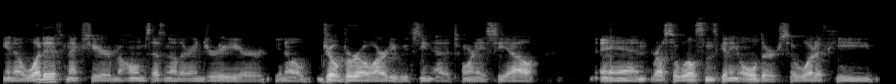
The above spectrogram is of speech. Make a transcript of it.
You know, what if next year Mahomes has another injury, or you know, Joe Burrow already we've seen had a torn ACL, and Russell Wilson's getting older. So what if he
